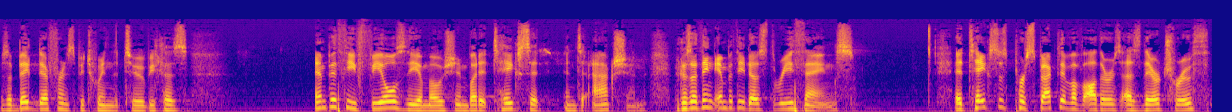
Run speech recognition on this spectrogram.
There's a big difference between the two because Empathy feels the emotion, but it takes it into action. Because I think empathy does three things it takes the perspective of others as their truth,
